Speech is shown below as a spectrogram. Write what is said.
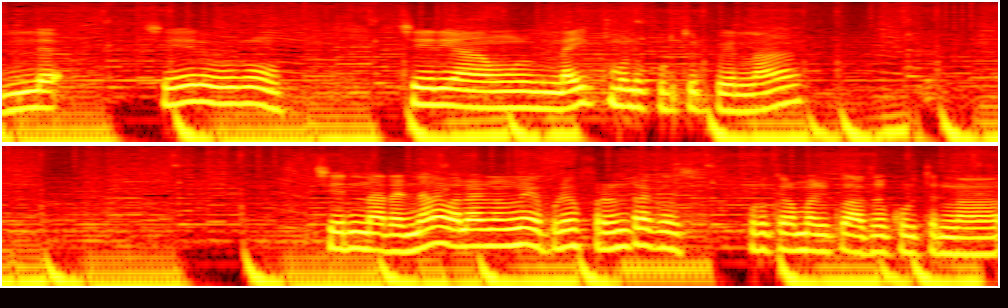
இல்லை. சரி விடும் சரி அவங்களுக்கு லைக் மட்டும் கொடுத்துட்டு போயிடலாம். சரி நான் ரெண்டு நாள் விளையாடனாலும் எப்படியோ ஃப்ரெண்ட் ரெக்வஸ்ட் கொடுக்குற மாதிரி இருக்கும். அதை கொடுத்துடலாம்.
